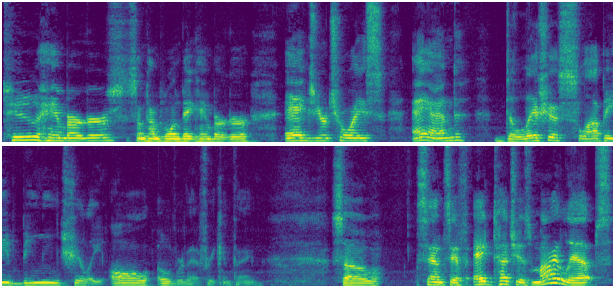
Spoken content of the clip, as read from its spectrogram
two hamburgers, sometimes one big hamburger, eggs your choice, and delicious sloppy beanie chili all over that freaking thing. So since if egg touches my lips,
